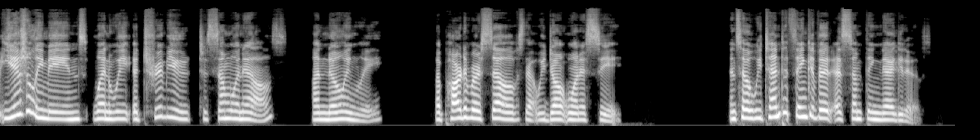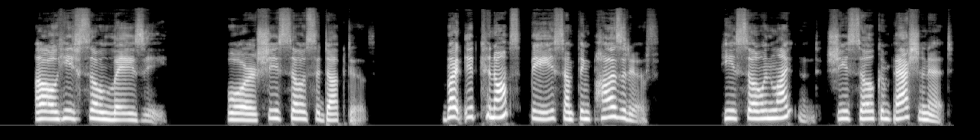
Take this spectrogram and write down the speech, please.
usually means when we attribute to someone else unknowingly a part of ourselves that we don't want to see. And so we tend to think of it as something negative. Oh, he's so lazy, or she's so seductive. But it can also be something positive. He's so enlightened. She's so compassionate.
